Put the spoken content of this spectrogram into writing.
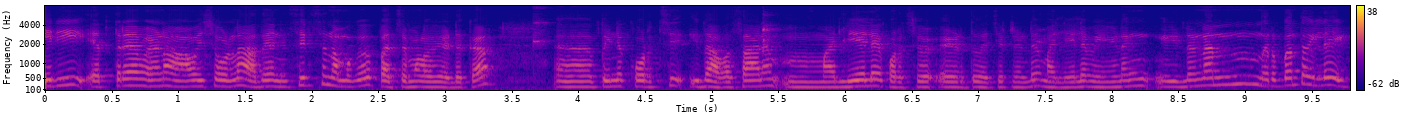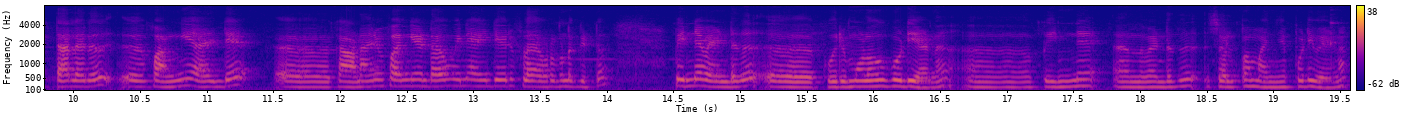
എരി എത്ര വേണം ആവശ്യമുള്ള അതനുസരിച്ച് നമുക്ക് പച്ചമുളക് എടുക്കാം. പിന്നെ കുറച്ച് ഇത് അവസാനം മല്ലിയില കുറച്ച് എടുത്ത് വെച്ചിട്ടുണ്ട്. മല്ലിയില വേണം ഇടണം നിർബന്ധമില്ല. ഇട്ടാലത് ഭംഗി അതിന്റെ കാണാനും ഭംഗി ഉണ്ടാവും പിന്നെ അതിന്റെ ഒരു ഫ്ലേവർ കൂടെ കിട്ടും. പിന്നെ വേണ്ടത് കുരുമുളക് പൊടിയാണ്. പിന്നെ വേണ്ടത് സ്വല്പം മഞ്ഞൾപ്പൊടി വേണം.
